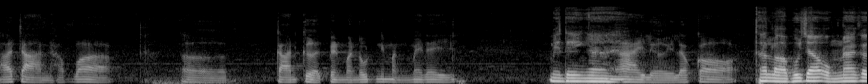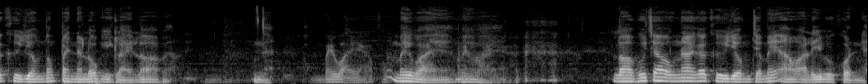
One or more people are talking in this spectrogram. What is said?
พระอาจารย์นะครับว่าเอ่อ การเกิดเป็นมนุษย์นี่มันไม่ได้ไม่ได้ง่ายง่ายเลย แล้วก็ถ้ารอพระเจ้าองค์หน้าก็คือโยมต้องไปนรกอีกหลายรอบอะนะผมไม่ไหวครับผมไม่ไหวไม่ไหว รอพระเจ้าองค์หน้าก็คือโยมจะไม่เอาอริยบุคคลไง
